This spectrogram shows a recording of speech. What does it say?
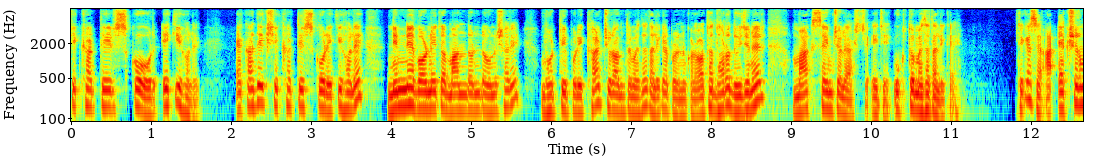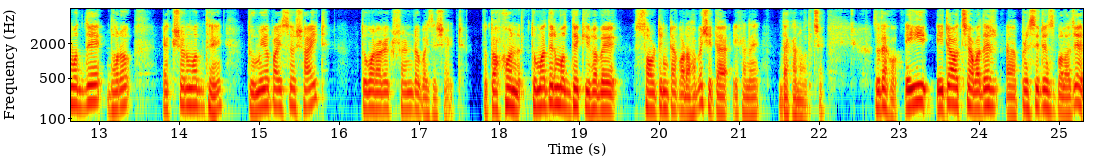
শিক্ষার্থীর স্কোর একই হলে একাধিক শিক্ষার্থীর স্কোর একই হলে নিম্নে বর্ণিত মানদণ্ড অনুসারে ভর্তি পরীক্ষার চূড়ান্ত মেধা তালিকা প্রণয়ন করা অর্থাৎ ধরো দুইজনের মার্কস সেম চলে আসছে, এই যে উক্ত মেধা তালিকায়। ঠিক আছে? একশোর মধ্যে, ধরো একশোর মধ্যে তুমিও পাইছো ষাট, তোমার আরেক ফ্রেন্ডও পাইছে ষাট। তো তখন তোমাদের মধ্যে কীভাবে সর্টিংটা করা হবে সেটা এখানে দেখানো হচ্ছে। তো দেখো, এই, এটা হচ্ছে আমাদের প্রেসিডেন্স বলা যায়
